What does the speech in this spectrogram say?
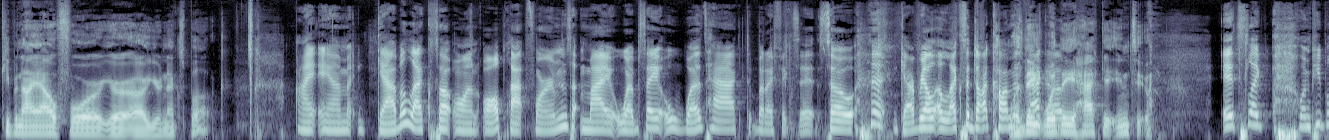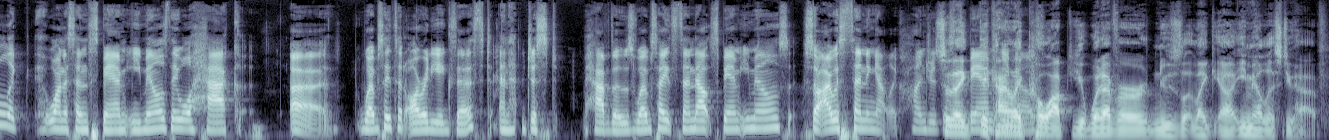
keep an eye out for your uh, your next book? I am Gab Alexa on all platforms. My website was hacked, but I fixed it. So GabrielleAlexa.com is What they back what they hack it into? It's like when people like want to send spam emails, they will hack uh, websites that already exist and just have those websites send out spam emails. So I was sending out like hundreds So of they they kind of like co opt you whatever news like uh, email list you have.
